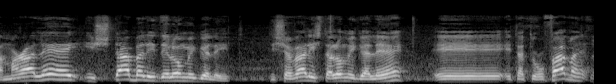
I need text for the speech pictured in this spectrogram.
אמרה לה, אשתבא לי דלא מגלית. תשבע לי שאתה לא מגלה אה, את התרופה ו-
